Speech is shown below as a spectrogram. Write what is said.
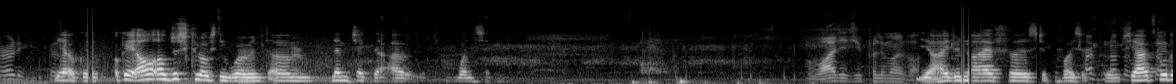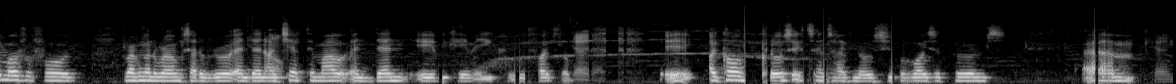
Already. Yeah. Okay. Okay. I'll I'll just close the warrant. Um, let me check that out. One second. Why did you pull him over? Yeah, I do not have uh, supervisor Drive claims. Yeah, I pulled him over for driving on the wrong side of the road, and then I Oh. checked him out, and then it became a crew five stop. Yeah, yeah. Uh, I can't close it since I have no supervisor perms. Um, Can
